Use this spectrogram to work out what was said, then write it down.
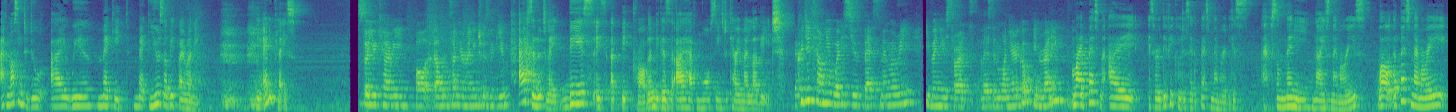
I have nothing to do, I will make it, make use of it by running in any place. So you carry all, all the time your running shoes with you? Absolutely. This is a big problem because I have more things to carry my luggage. Could you tell me what is your best memory, even you started less than one year ago in running? My best, I it's very difficult to say the best memory because I have so many nice memories. Well, the best memory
